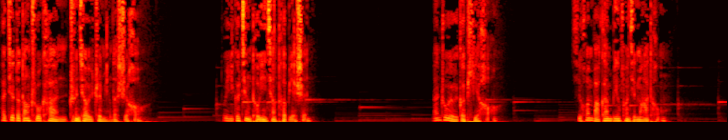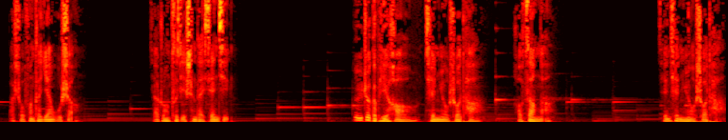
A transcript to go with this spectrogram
还记得当初看《春娇与志明》的时候，对一个镜头印象特别深。男主有一个癖好，喜欢把干冰放进马桶，把手放在烟雾上，假装自己身在仙境。对于这个癖好，前女友说他好脏啊。前前女友说他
